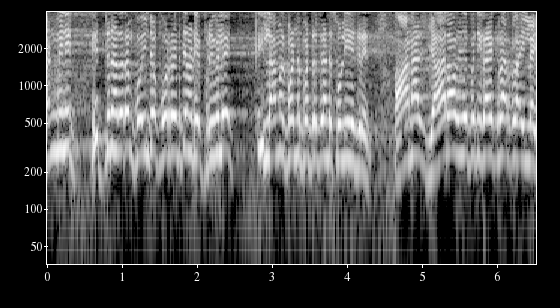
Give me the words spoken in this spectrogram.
ஒன் மினிட் எத்தனை தரம் பாயிண்ட் ஆஃப் ஆர்டர் எடுத்து என்னுடைய பிரிவிலேஜ் இல்லாமல் பண்ணப்பட்டிருக்க சொல்லி இருக்கிறேன் ஆனால் யாராவது இதை பற்றி கேட்கிறார்களா இல்லை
